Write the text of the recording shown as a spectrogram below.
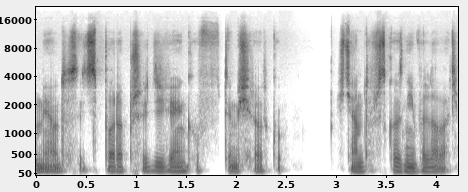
No, dosyć sporo przydźwięków w tym środku. Chciałem to wszystko zniwelować.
